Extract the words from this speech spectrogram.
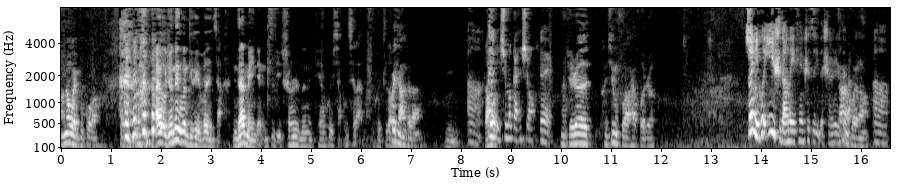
啊，那我也不过。哎，我觉得那个问题可以问一下：你在每年自己生日的那天会想起来吗？你会知道？会。想起来，嗯，嗯，然后你什么感受？对，那觉着很幸福啊，还活着，所以你会意识到那一天是自己的生日，对吧？当然会了。啊、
